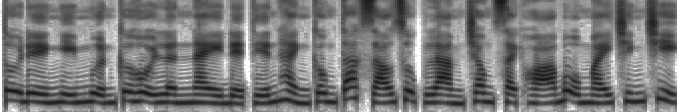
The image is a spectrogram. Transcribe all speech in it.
tôi đề nghị mượn cơ hội lần này để tiến hành công tác giáo dục làm trong sạch hóa bộ máy chính trị,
